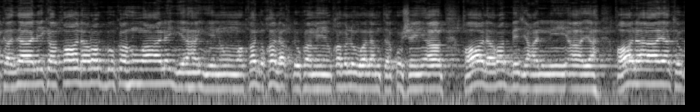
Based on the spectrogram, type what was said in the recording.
كذلك قال ربك هو علي هين وقد خلقتك من قبل ولم تك شيئا. قال رب اجعل لي آية. قال آيتك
